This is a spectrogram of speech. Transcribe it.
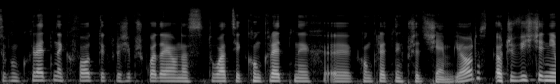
to konkretne kwoty, które się przykładają na sytuację konkretnych, e, konkretnych przedsiębiorstw. Oczywiście nie,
